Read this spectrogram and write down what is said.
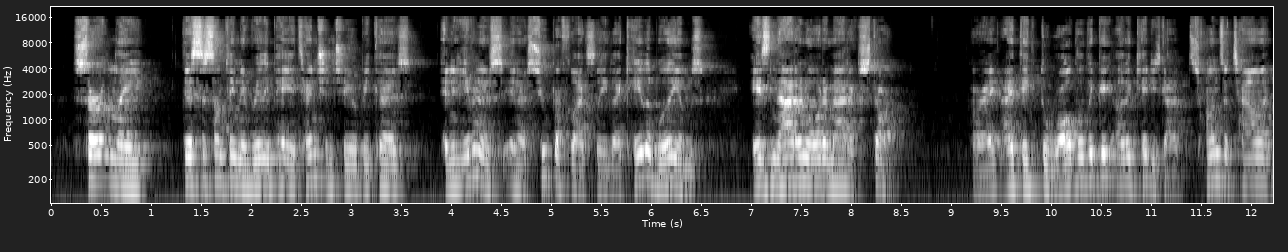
certainly this is something to really pay attention to because and even in a super flex league, like Caleb Williams is not an automatic start. All right. I think the world of the other kid, he's got tons of talent.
